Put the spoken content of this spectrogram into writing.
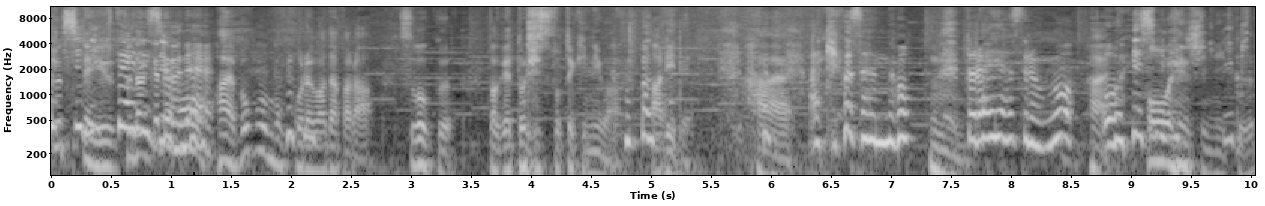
くっていうだけでもね。はい、僕もこれはだからすごくバケットリスト的には ありで、はい。秋夫さんのトライアスロンをはい、応援しに,、応援しに行く。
